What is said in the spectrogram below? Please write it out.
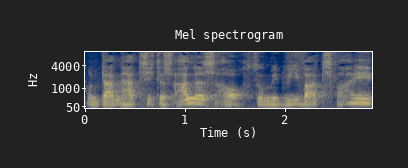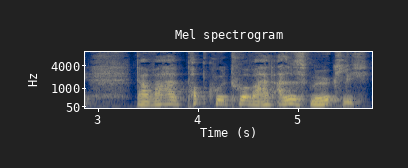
Und dann hat sich das alles auch so mit Viva 2, da war halt Popkultur, war halt alles möglich.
